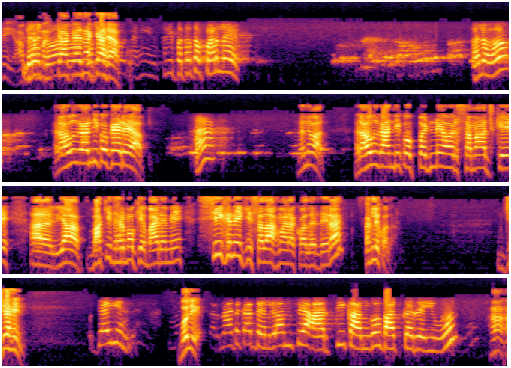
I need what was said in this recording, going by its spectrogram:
नहीं आपको क्या कहना क्या है आपको नहीं इतनी पता तो पढ़ ले। हेलो। राहुल गांधी को कह रहे हैं आप। हैं? धन्यवाद। राहुल गांधी को पढ़ने और समाज के आ, या बाकी धर्मों के बारे में सीखने की सलाह हमारा कॉलर दे रहा अगले कॉलर जय हिंद। जय हिंद। बोलिए। कर्नाटका बेलगाम से आरती कानगो बात कर रही हूँ। हाँ।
